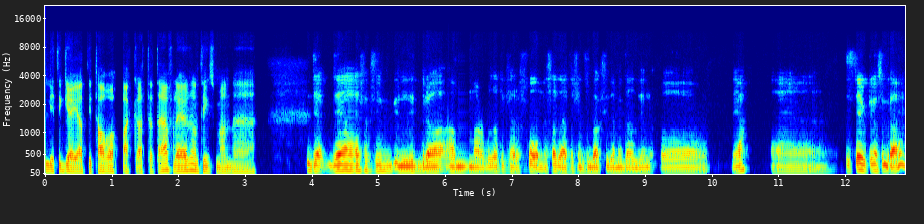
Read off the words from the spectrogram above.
litt gøy at de tar opp akkurat dette her, for det er jo noen ting som man uh... Det, det er faktisk litt bra av Marvel at de klarer å få med seg det at det finnes en bakside av medaljen. Og ja. Uh, jeg synes de har gjort det ganske bra. jeg.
